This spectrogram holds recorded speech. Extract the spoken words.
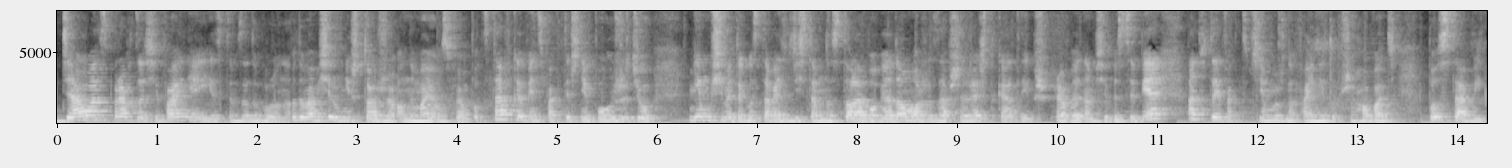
działa, sprawdza się fajnie i jestem zadowolona. Podoba mi się również to, że one mają swoją podstawkę, więc faktycznie po użyciu nie musimy tego stawiać gdzieś tam na stole, bo wiadomo, że zawsze resztka tej przyprawy nam się wysypie, a tutaj faktycznie można fajnie to przechować, postawić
